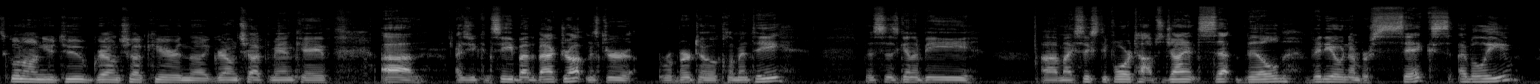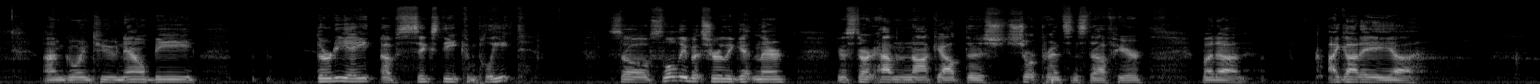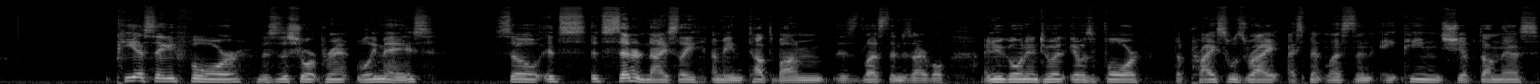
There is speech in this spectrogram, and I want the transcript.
What's going on YouTube? Ground Chuck here in the Ground Chuck Man Cave. Um, as you can see by the backdrop, Mr. Roberto Clemente. This is going to be uh, my 64 Topps Giant set build, video number 6, I believe. I'm going to now be 38 of 60 complete. So slowly but surely getting there. I'm going to start having to knock out the sh short prints and stuff here. But uh, I got a... Uh, PSA 4. This is a short print, Willie Mays. So it's it's centered nicely. I mean, top to bottom is less than desirable. I knew going into it, it was a 4. The price was right. I spent less than 18 shipped on this.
